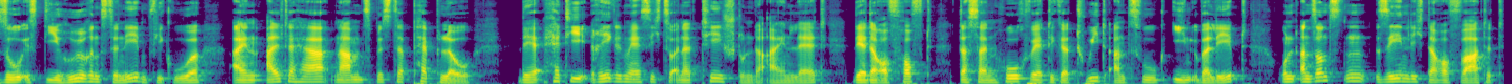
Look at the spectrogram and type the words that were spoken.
So ist die rührendste Nebenfigur ein alter Herr namens Mr. Peplow, der Hattie regelmäßig zu einer Teestunde einlädt, der darauf hofft, dass sein hochwertiger Tweedanzug ihn überlebt und ansonsten sehnlich darauf wartet,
